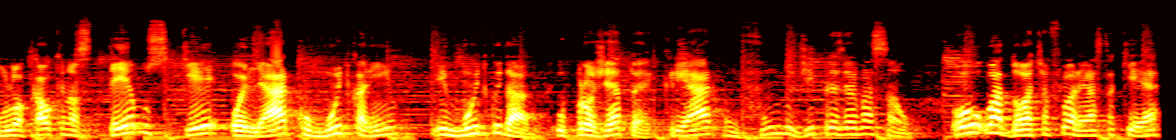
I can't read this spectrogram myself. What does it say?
um local que nós temos que olhar com muito carinho e muito cuidado. O projeto é criar um fundo de preservação ou o Adote a Floresta, que é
